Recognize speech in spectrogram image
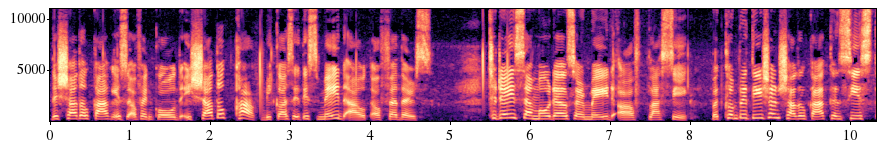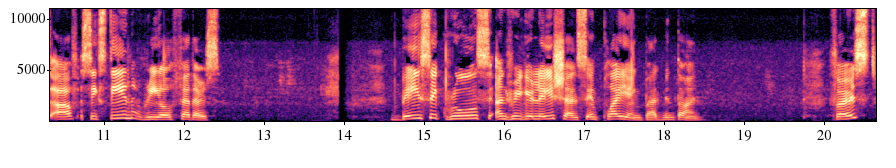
The shuttlecock is often called a shuttlecock because it is made out of feathers. Today, some models are made of plastic, but competition shuttlecock consists of 16 real feathers. Basic rules and regulations in playing badminton. First,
